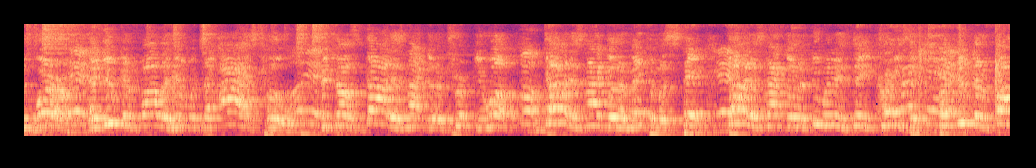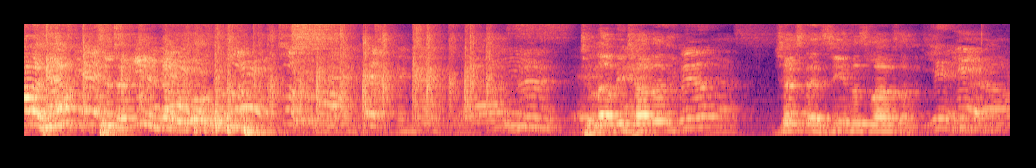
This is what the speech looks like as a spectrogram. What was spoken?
of the world. And you can follow him with your eyes closed Oh, because God is not going to trip you up. God is not going to make a mistake. God is not going to do anything crazy. But you can follow him to the end of the world. Come on. Come on. Yeah. To love each other just as Jesus loves us. yeah. Yeah.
